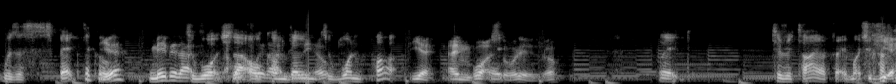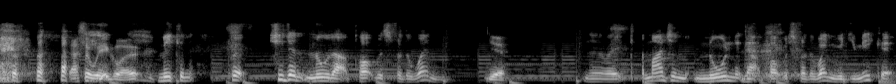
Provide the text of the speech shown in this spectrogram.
was a spectacle. Yeah, maybe that To watch that all come really down to one putt, Yeah, and what a Like- story as well. like to retire pretty much. Yeah, That's a way to go out. Making, but she didn't know that putt was for the win. Yeah, And like, imagine knowing that that putt was for the win. Would you make it?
